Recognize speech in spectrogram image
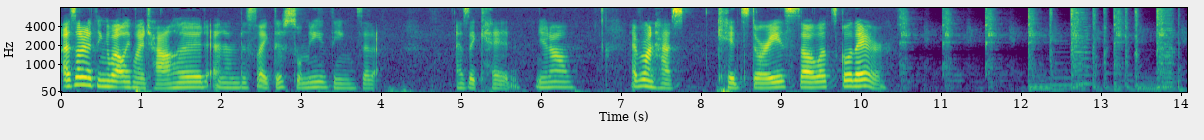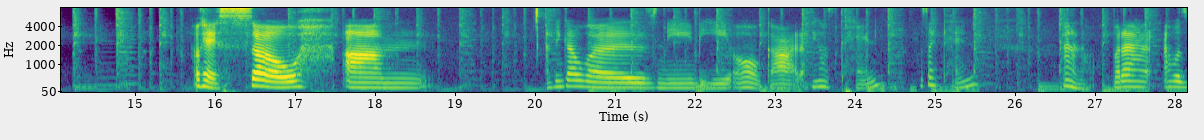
I started to think about like my childhood, and I'm just like, there's so many things that as a kid, you know? Everyone has kid stories, so let's go there. Okay, so um I think I was maybe oh god, I think I was 10. Was I 10? I don't know. But I I was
